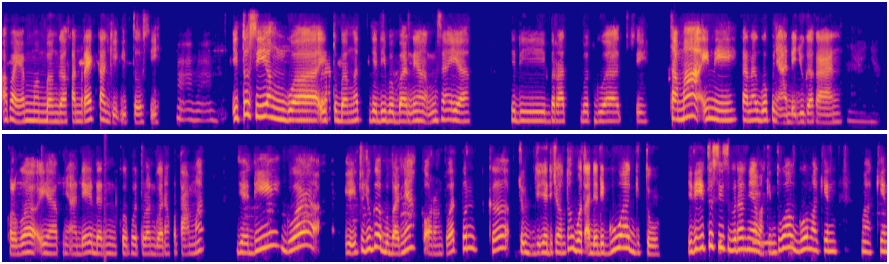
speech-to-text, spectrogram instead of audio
apa ya membanggakan mereka gitu sih Itu sih yang gue Berat itu banget jadi bebannya misalnya ya jadi berat buat gue sih. Sama ini karena gue punya adik juga kan. Iya, iya. kalau gue ya punya adik dan kebetulan gue anak pertama jadi gue ya itu juga bebannya ke orang tua pun ke jadi contoh buat adik-adik gue gitu. Jadi itu sih sebenarnya makin tua gue makin makin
